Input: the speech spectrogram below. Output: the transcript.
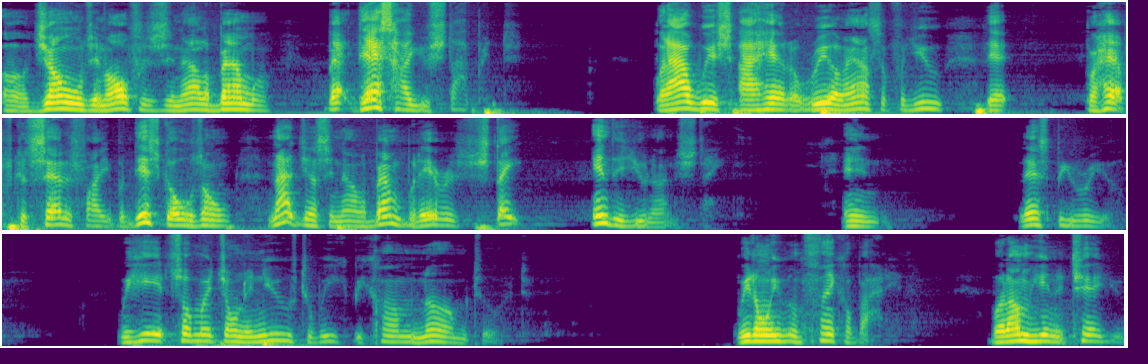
uh, Jones in office in Alabama, back, that's how you stop it. But I wish I had a real answer for you that perhaps could satisfy you. But this goes on not just in Alabama, but every state in the United States. And let's be real. We hear it so much on the news till we become numb to it. We don't even think about it. But I'm here to tell you,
